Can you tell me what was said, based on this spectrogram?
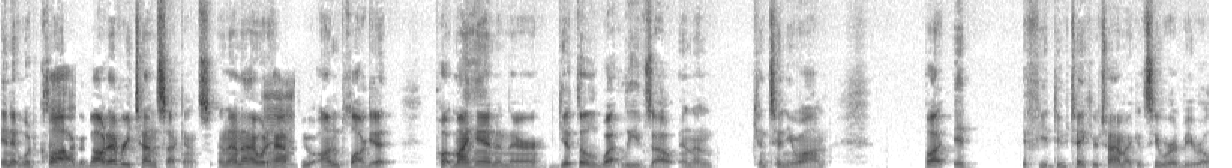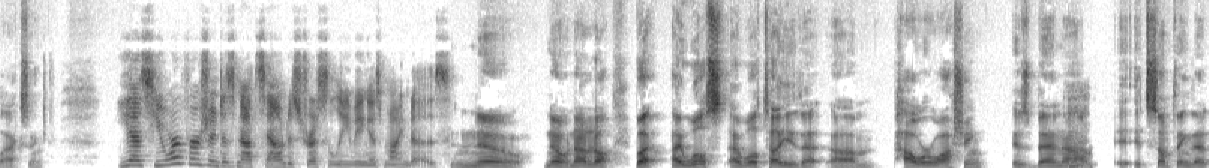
and it would clog oh. about every ten seconds, and then I would mm. have to unplug it, put my hand in there, get the wet leaves out, and then continue on. But it, if you do take your time, I could see where it'd be relaxing. Yes, your version does not sound as stress relieving as mine does. No, no, not at all. But I will, I will tell you that um, power washing has been mm. um, it's something that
